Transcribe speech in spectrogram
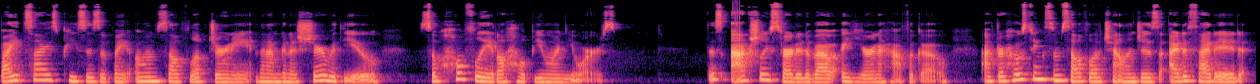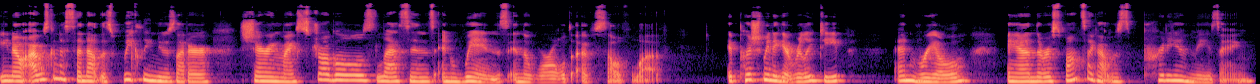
bite sized pieces of my own self love journey that I'm going to share with you, so hopefully it'll help you on yours. This actually started about a year and a half ago. After hosting some self love challenges, I decided, you know, I was going to send out this weekly newsletter sharing my struggles, lessons, and wins in the world of self love. It pushed me to get really deep and real, and the response I got was pretty amazing.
